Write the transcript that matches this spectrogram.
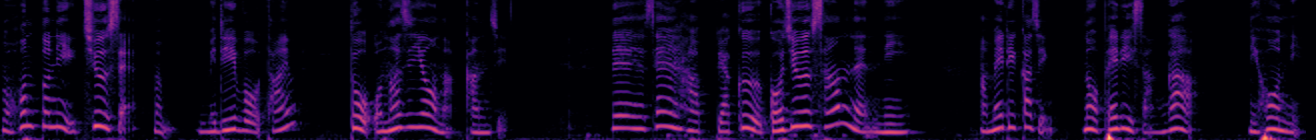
もう本当に中世、まあ、メディーボータイムと同じような感じ。で1853年にアメリカ人のペリーさんが日本に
